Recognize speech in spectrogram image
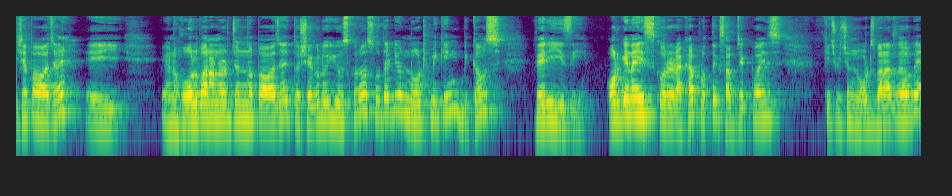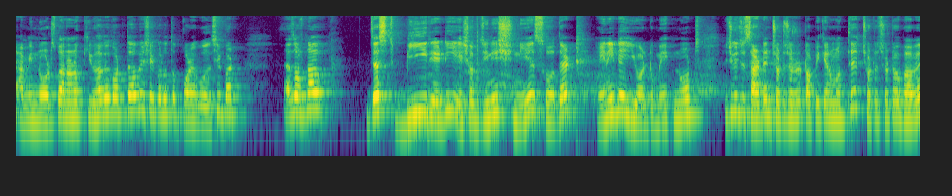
ইসে পাওয়া যায়। এই, এখানে হোল বানানোর জন্য পাওয়া যায়। তো সেগুলো ইউজ করো। So that your note making becomes very easy organize করে রাখা প্রত্যেক সাবজেক্ট ওয়াইজ কিছু কিছু নোটস বানাতে হবে। আমি নোটস বানানো কীভাবে করতে হবে সেগুলো তো পরে বলছি but as of now just be ready এইসব জিনিস নিয়ে so that any day you want to make notes কিছু কিছু সার্টেন ছোটো ছোটো টপিকের মধ্যে ছোটো ছোটোভাবে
